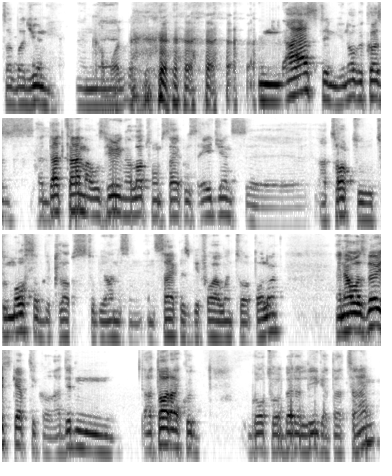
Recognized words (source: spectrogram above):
Tagbajumi, and, Come uh, on. I asked him, you know, because at that time I was hearing a lot from Cyprus agents. Uh, I talked to to most of the clubs, to be honest, in, in Cyprus before I went to Apollon, and I was very skeptical. I didn't. I thought I could go to a better league at that time,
